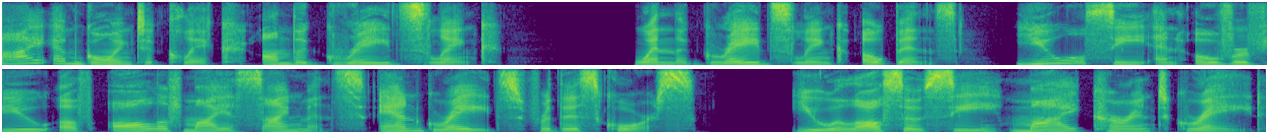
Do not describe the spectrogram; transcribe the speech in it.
I am going to click on the Grades link. When the Grades link opens, you will see an overview of all of my assignments and grades for this course. You will also see my current grade.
